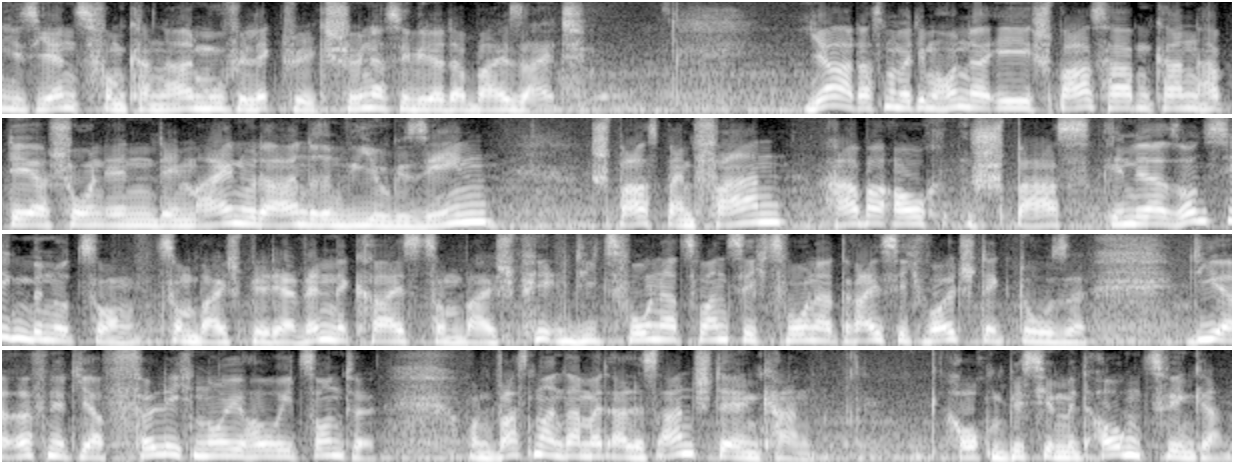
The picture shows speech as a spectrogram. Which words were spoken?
hier ist Jens vom Kanal Move Electric. Schön, dass ihr wieder dabei seid. Ja, dass man mit dem Honda E Spaß haben kann, habt ihr ja schon in dem ein oder anderen Video gesehen. Spaß beim Fahren, aber auch Spaß in der sonstigen Benutzung. Zum Beispiel der Wendekreis, zum Beispiel die 220, 230 Volt Steckdose. Die eröffnet ja völlig neue Horizonte. Und was man damit alles anstellen kann, auch ein bisschen mit Augenzwinkern,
